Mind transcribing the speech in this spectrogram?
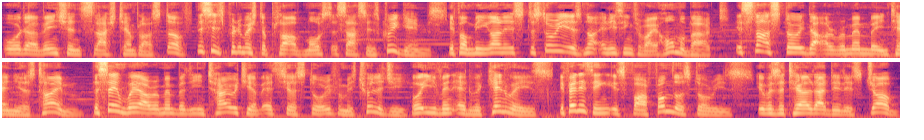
Order of Ancients slash Templar stuff. This is pretty much the plot of most Assassin's Creed games. If I'm being honest, the story is not anything to write home about. It's not a story that I'll remember in 10 years time. The same way I remember the entirety of Ezio's story from his trilogy, or even Edward Kenway's. If anything, it's far from those stories. It was a tale that did its job.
